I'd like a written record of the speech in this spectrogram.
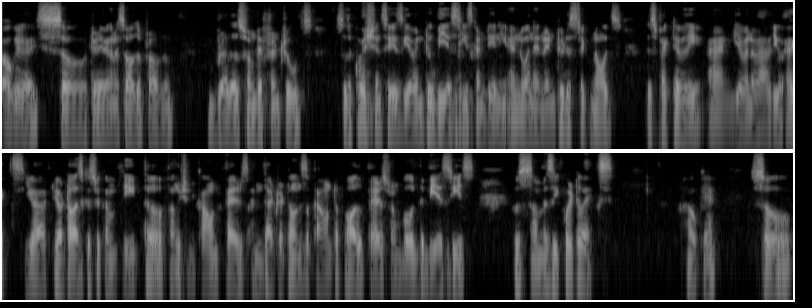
Okay, guys, so today we're going to solve the problem brothers from different roots. So the question says given two BSTs containing N1 and N2 district nodes respectively and given a value x, you have, your task is to complete the function count pairs and that returns the count of all pairs from both the BSTs whose sum is equal to x. Okay, so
